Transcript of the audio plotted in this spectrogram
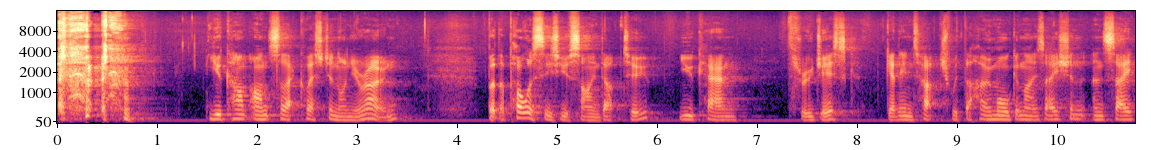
you can't answer that question on your own, but the policies you signed up to, you can, through JISC, get in touch with the home organisation and say,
